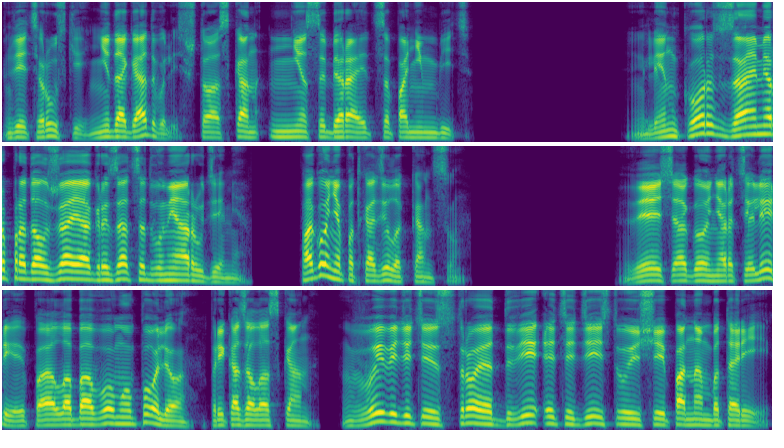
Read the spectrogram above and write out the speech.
Ведь русские не догадывались, что Аскан не собирается по ним бить. Линкор замер, продолжая огрызаться двумя орудиями. Погоня подходила к концу. «Весь огонь артиллерии по лобовому полю», — приказал Аскан. Выведите из строя две эти действующие по нам батареи.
